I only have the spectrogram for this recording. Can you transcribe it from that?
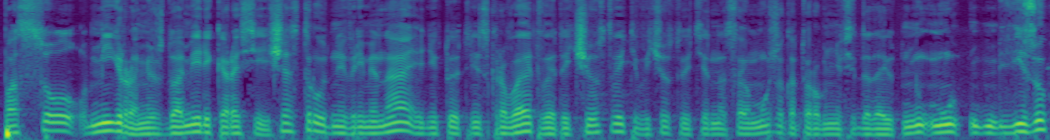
посол мира между Америкой и Россией. Сейчас трудные времена, и никто это не скрывает, вы это чувствуете, вы чувствуете на своем муже, которому не всегда дают визу,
